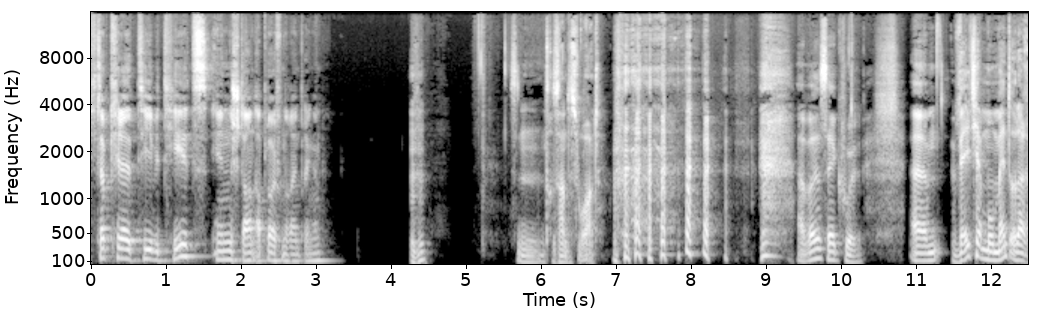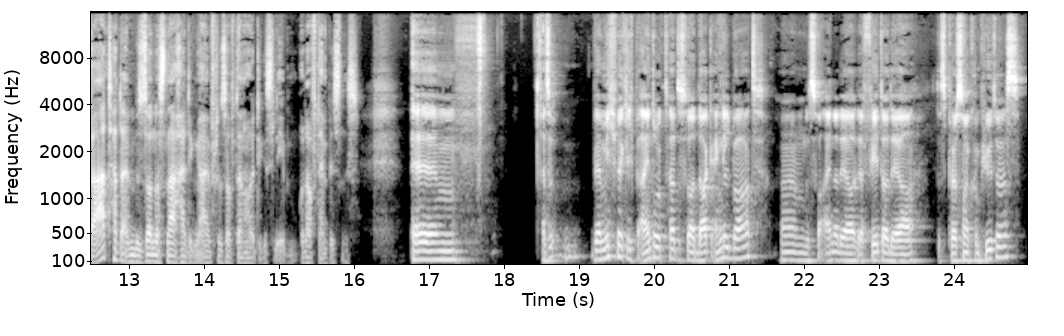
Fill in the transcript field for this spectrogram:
ich glaube, Kreativität in starren Abläufen reinbringen. Mhm. Das ist ein interessantes Wort. Aber sehr cool. Ähm, welcher Moment oder Rat hat einen besonders nachhaltigen Einfluss auf dein heutiges Leben oder auf dein Business? Ähm, also wer mich wirklich beeindruckt hat, das war Doug Engelbart. Ähm, das war einer der, der Väter der, des Personal Computers.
